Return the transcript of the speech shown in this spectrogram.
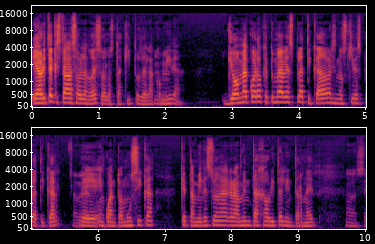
Y ahorita que estabas hablando de eso, de los taquitos, de la comida. Yo me acuerdo que tú me habías platicado, a ver si nos quieres platicar, de- en cuanto a música, que también es una gran ventaja ahorita el internet. Ah, sí.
